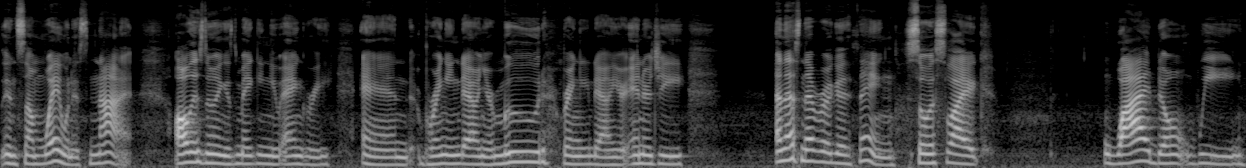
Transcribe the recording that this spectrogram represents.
in some way when it's not all it's doing is making you angry and bringing down your mood bringing down your energy and that's never a good thing so it's like why don't we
